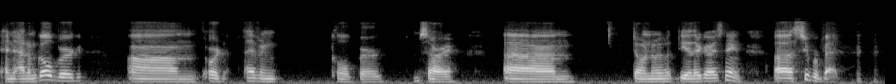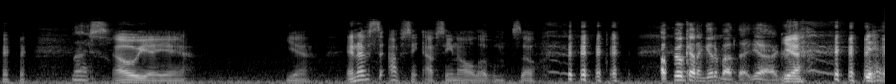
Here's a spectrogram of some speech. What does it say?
and Adam Goldberg, um, or Evan Goldberg. I'm sorry. Um, don't know the other guy's name. Uh, Superbad. Nice. Oh yeah, yeah, yeah. And I've I've seen I've seen all of them. So I feel kind of good about that. Yeah. I agree. yeah. Yeah.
